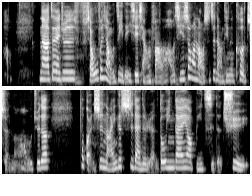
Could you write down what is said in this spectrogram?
好，那再就是小屋分享我自己的一些想法了哈。其实上完老师这两天的课程呢，我觉得不管是哪一个世代的人都应该要彼此的去。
